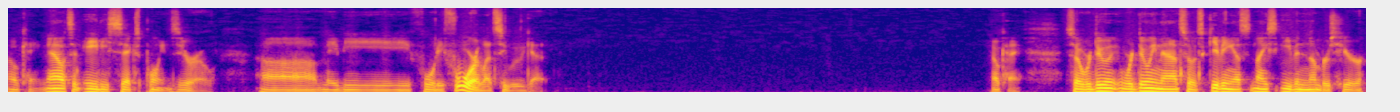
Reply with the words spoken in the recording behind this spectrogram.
Okay, now it's an 86.0. Uh, maybe 44, let's see what we get. Okay, so we're doing we're doing that, so it's giving us nice even numbers here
